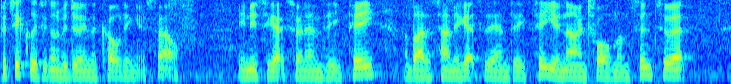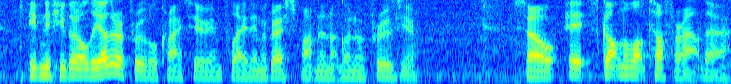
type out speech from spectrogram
particularly if you're going to be doing the coding yourself. You need to get to an MVP, and by the time you get to the MVP, you're 9, 12 months into it. Even if you've got all the other approval criteria in play, the Immigration Department are not going to approve you. So it's gotten a lot tougher out there,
